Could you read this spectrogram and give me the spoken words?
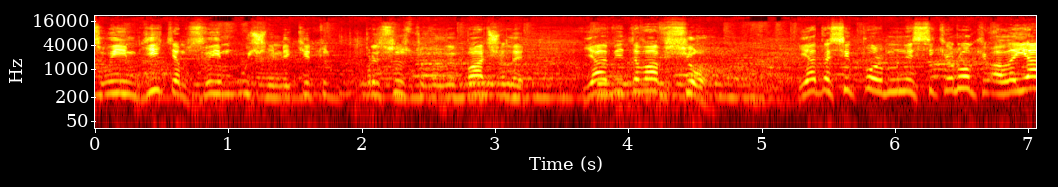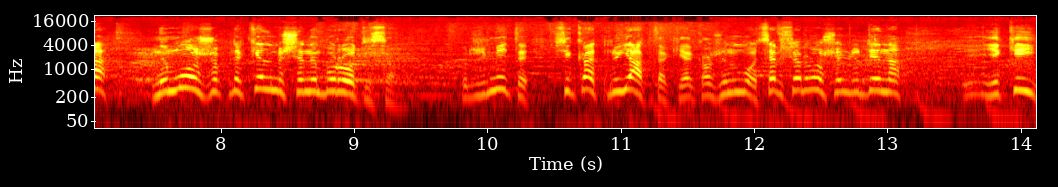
своїм дітям, своїм учням, які тут присутствували, бачили, Я віддавав все. Я до сих пор, мені стільки років, але я не можу, щоб на килимі ще не боротися. Розумієте? Всі кажуть, ну як так? Я кажу, не можу. Це все одно, що людина, який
